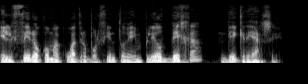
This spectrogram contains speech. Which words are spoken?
el 0,4% de empleo deja de crearse.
